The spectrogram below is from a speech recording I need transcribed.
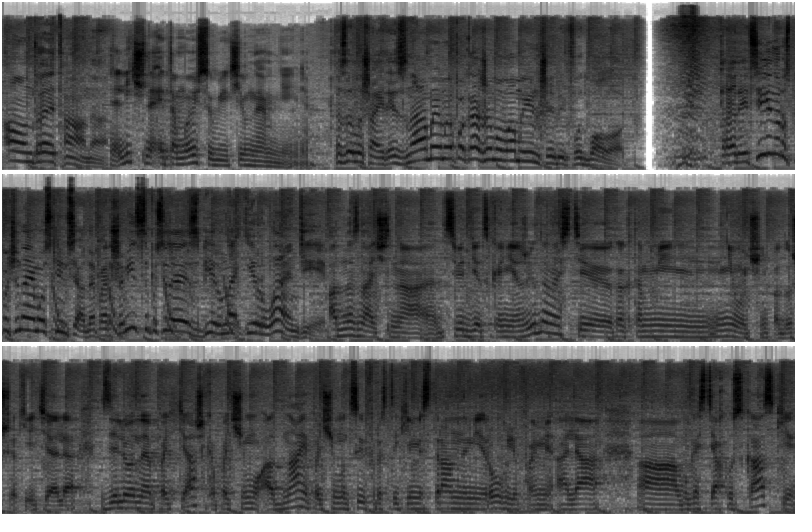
Андре Тана. Лично це моє суб'єктивне мнення. Залишайтесь з нами, ми покажемо вам інший бік футболу. Традиційно розпочинаємо з кінця, де перше місце посідає збірна Ірландії. Однозначно, цвет детской неожиданности как-то мне не очень по душе. Эти а зеленая подтяжка, почему одна и почему цифры с такими странными иероглифами а в гостях у сказки,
